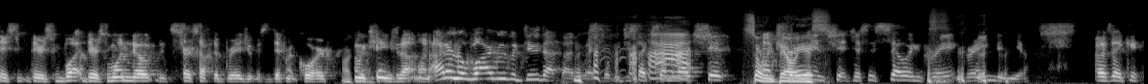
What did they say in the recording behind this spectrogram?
there's there's what there's one note that starts off the bridge. It was a different chord, and we changed that one. I don't know why we would do that, by the way, but we just like some of that shit. So contrarian rebellious. shit just is so ingra- ingrained in you. I was like,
